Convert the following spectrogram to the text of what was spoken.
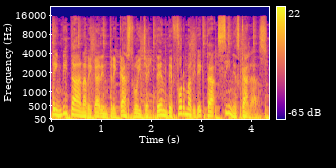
te invita a navegar entre Castro y Chaitén de forma directa sin escalas.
